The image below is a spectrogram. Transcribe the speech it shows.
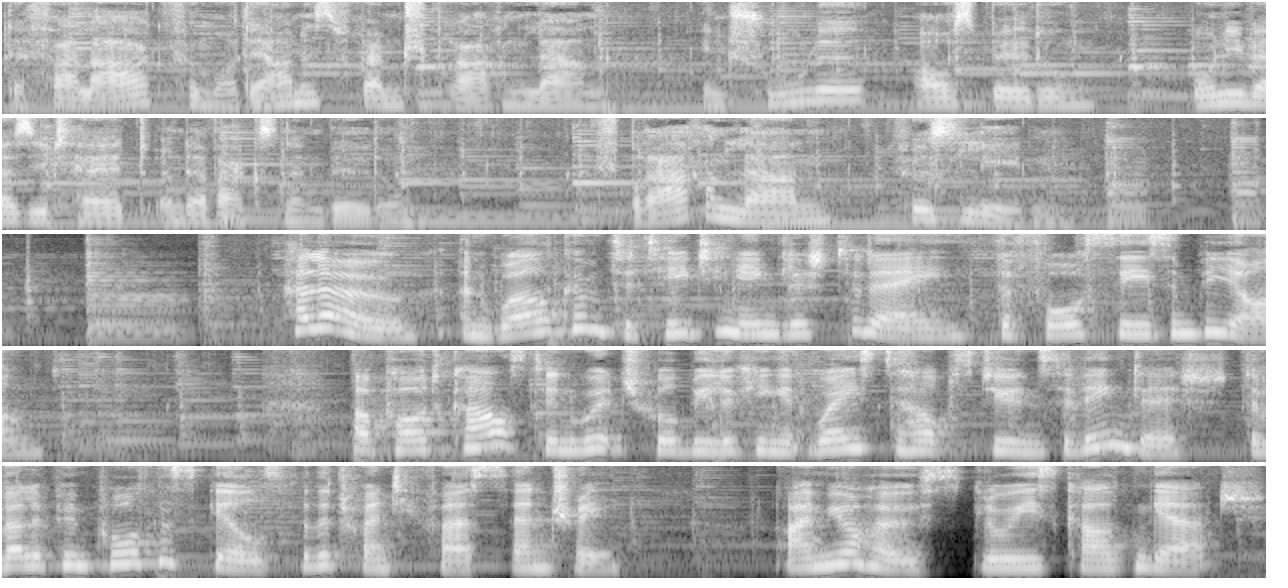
Der Verlag für modernes Fremdsprachenlernen in Schule, Ausbildung, Universität und Erwachsenenbildung. Sprachenlernen fürs Leben. Hello, and welcome to Teaching English Today, The Four Seas and Beyond a podcast in which we'll be looking at ways to help students of English develop important skills for the 21st century. I'm your host, Louise Carlton Gertsch.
